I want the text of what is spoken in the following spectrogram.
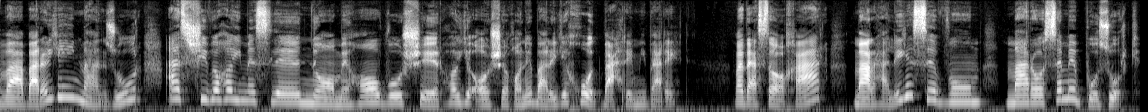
و برای این منظور از شیوه هایی مثل نامه ها و شعرهای عاشقانه برای خود بهره می‌بره و دست آخر مرحله سوم مراسم بزرگ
